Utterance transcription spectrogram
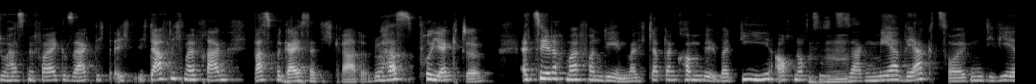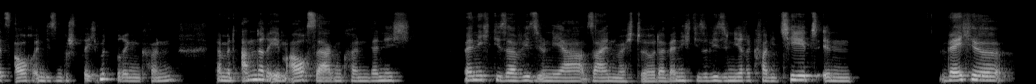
du hast mir vorher gesagt, ich, ich, ich, darf dich mal fragen, was begeistert dich gerade? Du hast Projekte. Erzähl doch mal von denen, weil ich glaube, dann kommen wir über die auch noch mhm. zu sozusagen mehr Werkzeugen, die wir jetzt auch in diesem Gespräch mitbringen können, damit andere eben auch sagen können, wenn ich, wenn ich dieser Visionär sein möchte oder wenn ich diese visionäre Qualität in welche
